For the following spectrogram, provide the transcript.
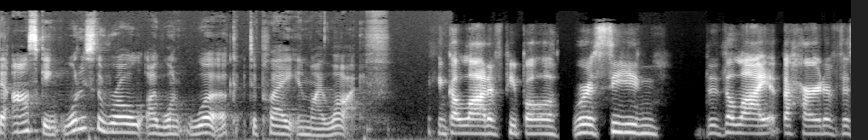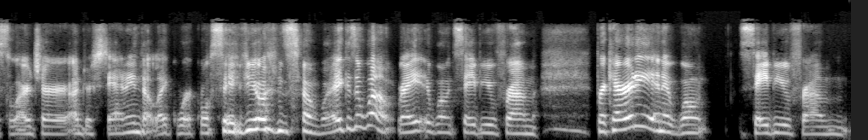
they're asking what is the role I want work to play in my life? I think a lot of people were seeing the, the lie at the heart of this larger understanding that like work will save you in some way because it won't right? It won't save you from precarity and it won't save you from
